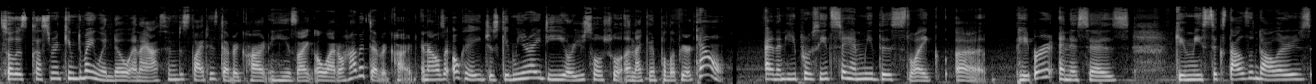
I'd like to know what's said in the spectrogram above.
so this customer came to my window and I asked him to slide his debit card and he's like, "Oh, I don't have a debit card." And I was like, "Okay, just give me your ID or your social and I can pull up your account." And then he proceeds to hand me this like uh, paper and it says, "Give me six thousand dollars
